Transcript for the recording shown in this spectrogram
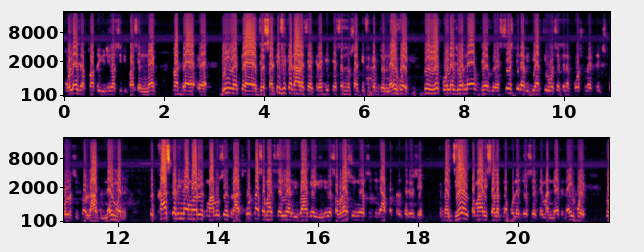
કોલેજ અથવા તો યુનિવર્સિટી પાસે નેટ અથવા એક જે સર્ટિફિકેટ આવે છે ક્રેડિટેશનનું સર્ટિફિકેટ જો નહીં હોય, તો એ કોલેજોને જે એસસી ના વિદ્યાર્થીઓ છે, તેને પોસ્ટ મેટ્રિક સ્કોલરશીપ નો લાભ નહીં મળે. તો ખાસ કરીને અમારું એક માનવું છે રાજકોટના સમાજ કલ્યાણ વિભાગે યુનિવર્સ સૌરાષ્ટ્ર યુનિવર્સિટીને આ પત્ર કર્યો છે કે ભાઈ, જે તમારી સંલગ્ન કોલેજો છે, તેમાં નેટ નહીં હોય, તો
